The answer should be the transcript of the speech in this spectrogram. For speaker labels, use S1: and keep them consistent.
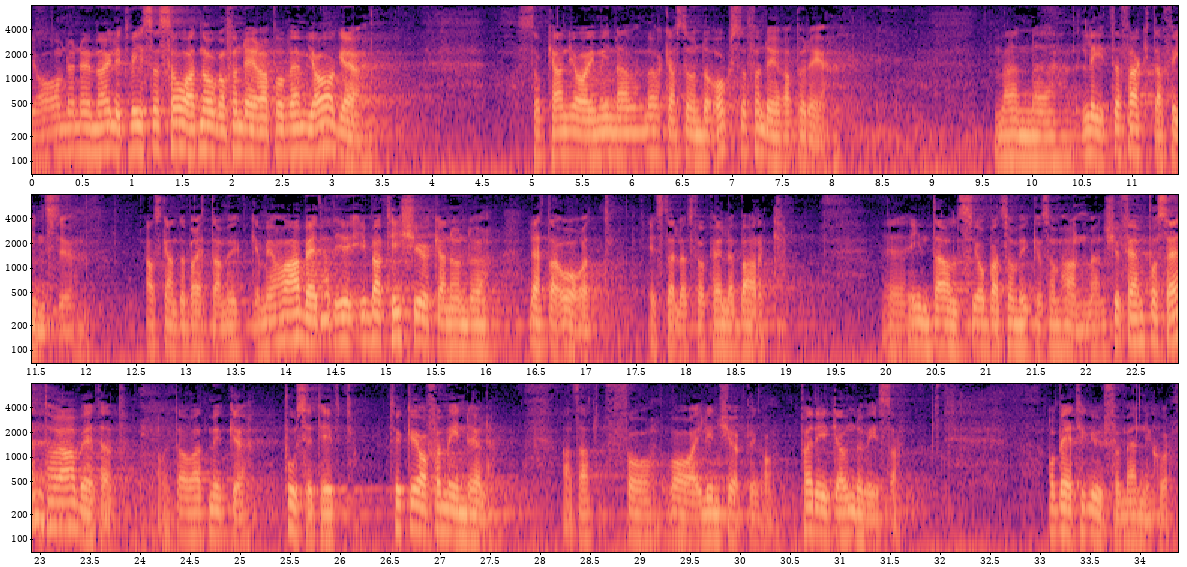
S1: Ja, om det nu möjligtvis är så att någon funderar på vem jag är så kan jag i mina mörka stunder också fundera på det. Men eh, lite fakta finns ju. Jag ska inte berätta mycket, men jag har arbetat i, i baptistkyrkan under detta året istället för Pelle Bark. Eh, inte alls jobbat så mycket som han, men 25 procent har jag arbetat. Och det har varit mycket positivt, tycker jag för min del, att, att få vara i Linköping och predika och undervisa och be till Gud för människor.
